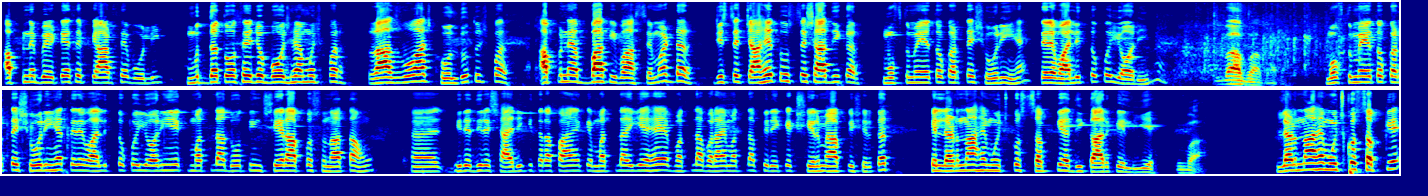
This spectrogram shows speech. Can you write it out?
اپنے بیٹے سے پیار سے بولی مدتوں سے جو بوجھ ہے مجھ پر راز وہ آج کھول دوں تجھ پر۔ اپنے ابا کی بات سے مت ڈر جس سے چاہے تو اس سے شادی کر۔ مفت میں یہ تو کرتے شوری ہیں تیرے والد تو کوئی اور ہی ہیں۔ واہ واہ واہ۔ مفت میں یہ تو کرتے شوری ہیں تیرے والد تو کوئی اور ہی ہیں۔ ایک مطلع دو تین شعر آپ کو سناتا ہوں۔ دھیرے دھیرے شاعری کی طرف آئیں کہ مطلع یہ ہے مطلع برائے مطلب پھر ایک ایک شعر میں آپ کی شرکت کہ لڑنا ہے مجھ کو سب کے ادھیکار کے لیے۔ واہ۔ لڑنا ہے مجھ کو سب کے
